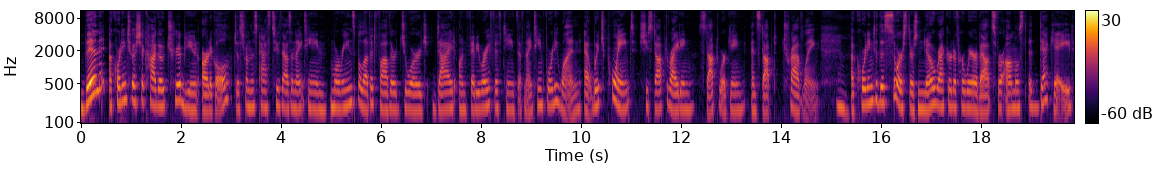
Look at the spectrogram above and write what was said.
Then, according to a Chicago Tribune article just from this past 2019, Maureen's beloved father, George, died on February 15th of 1941, at which point she stopped writing, stopped working, and stopped traveling. Hmm. According to this source, there's no record of her whereabouts for almost a decade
